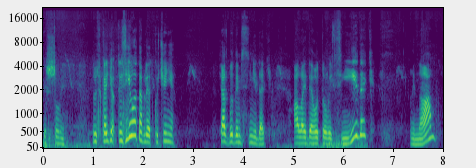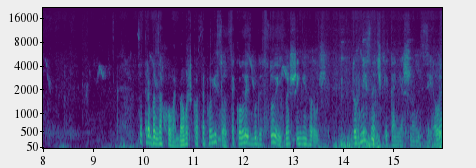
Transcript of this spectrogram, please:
пішли. Дуська. Ти з'їла таблетку чи ні? Зараз будемо снідати. Алла йде готовить снідати. І нам. Це треба заховати. Бабушка це повісила, це колись буде стоїти бешені гроші. Дурні значки, звісно, усі, але.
